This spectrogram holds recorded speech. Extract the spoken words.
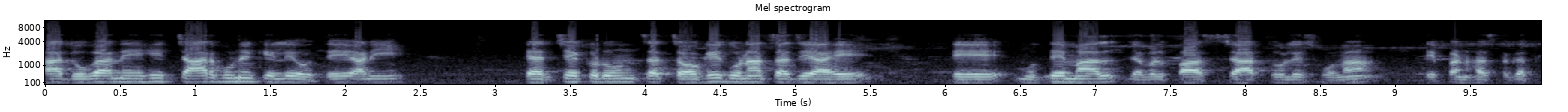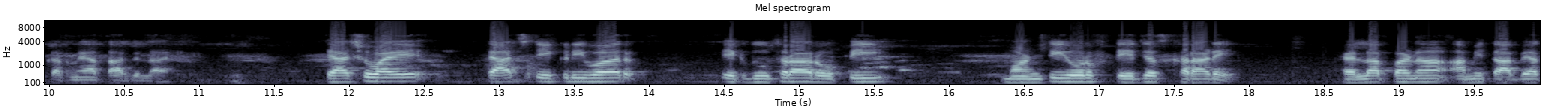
हा दोघांनी हे चार गुन्हे केले होते आणि त्यांच्याकडून चौघे गुणाचा जे आहे ते मुद्देमाल जवळपास चार तोले सोना ते पण हस्तगत करण्यात आलेलं आहे. त्याशिवाय त्याच टेकडीवर एक दुसरा आरोपी मॉन्टी उर्फ तेजस खराडे ह्याला पण आम्ही ताब्यात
